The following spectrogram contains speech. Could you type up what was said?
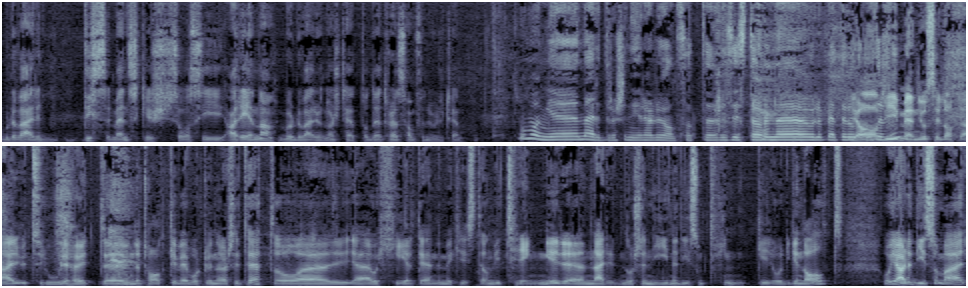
burde være disse menneskers så å si arena, burde være universitetet, og det tror jeg samfunnet vil tjene på. Hvor mange nerder og genier har du ansatt eh, de siste årene, Ole Peter Ja, Vi mener jo selv at det er utrolig høyt eh, under taket ved vårt universitet. Og eh, jeg er jo helt enig med Christian. Vi trenger nerdene og geniene, de som tenker originalt. Og gjerne de som er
